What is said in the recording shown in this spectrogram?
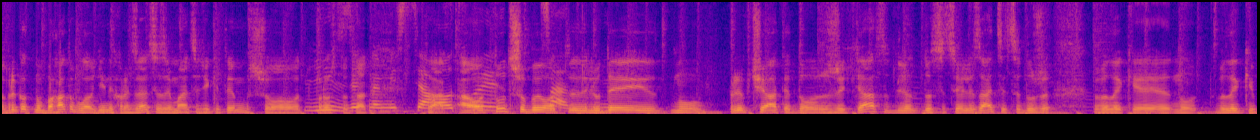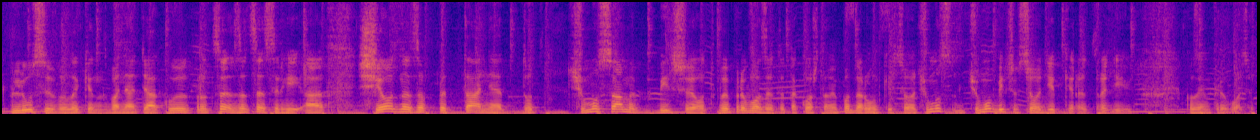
наприклад, ну багато благодійних організацій займаються тільки тим, що от просто Їздять так. на місця. Так, от а от тут, щоб от людей ну, привчати до життя, для до соціалізації, це дуже великі, ну, великі плюси, велике надбання. Дякую про це за це, Сергій. А ще одне запитання. От чому саме більше, от ви привозите також там і подарунки всього? Чому чому більше всього дітки радіють, коли їм привозять?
